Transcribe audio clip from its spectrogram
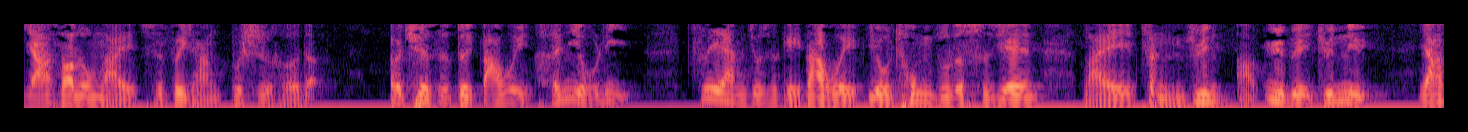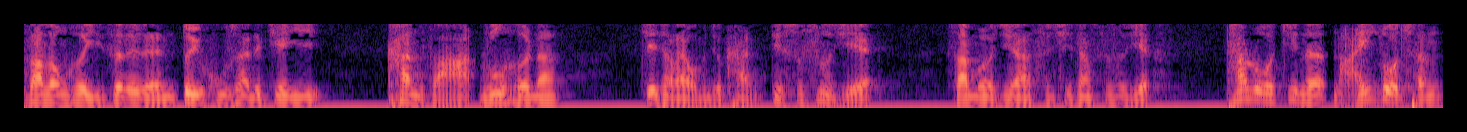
亚沙龙来是非常不适合的，而却是对大卫很有利。这样就是给大卫有充足的时间来整军啊，预备军力。亚沙龙和以色列人对户塞的建议。看法如何呢？接下来我们就看第十四节，撒母耳记下十七章十四节。他若进了哪一座城，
